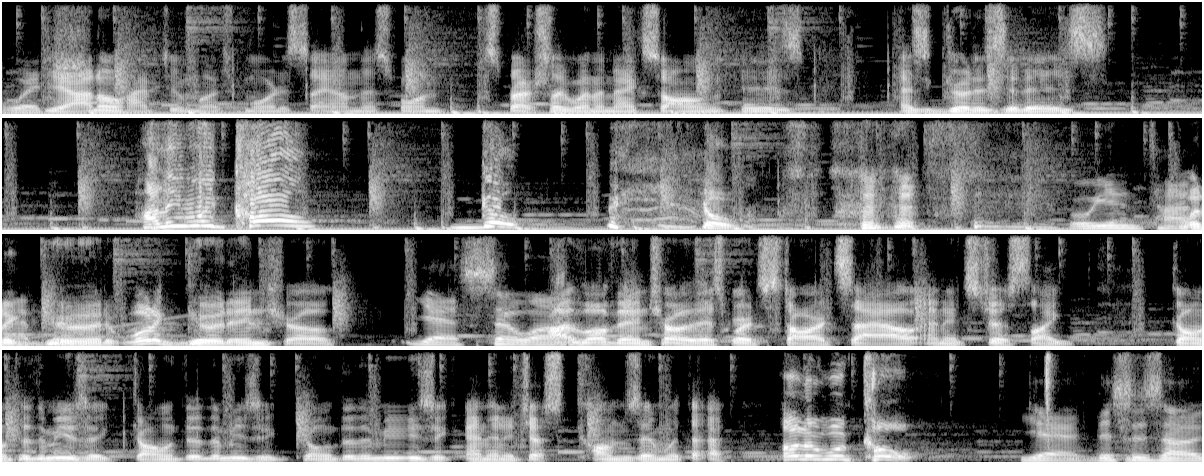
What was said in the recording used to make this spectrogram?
Which Yeah, I don't have too much more to say on this one, especially when the next song is as good as it is. Hollywood Cole, go. Go. we didn't time what a that, but- good, what a good intro. Yeah. So uh, I love the intro of this where it starts out and it's just like going through the music, going through the music, going through the music, and then it just comes in with that Hollywood Cole. Yeah, this is uh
